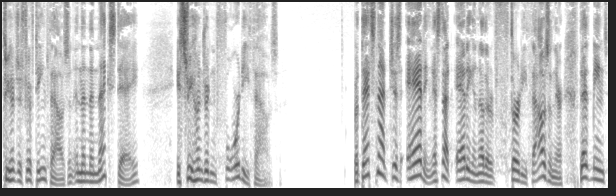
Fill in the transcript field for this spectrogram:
315,000. And then the next day it's 340,000. But that's not just adding. That's not adding another 30,000 there. That means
